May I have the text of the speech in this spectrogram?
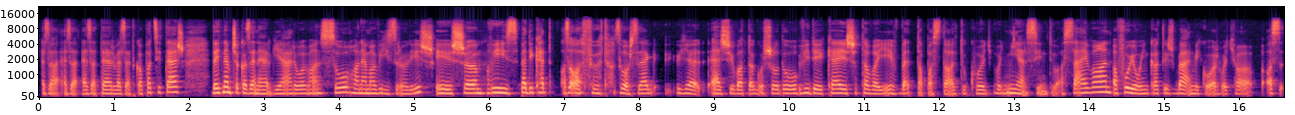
ez a, ez, a, ez a tervezett kapacitás, de itt nem csak az energiáról van szó, hanem a vízről is, és a víz pedig hát az Alföld az ország ugye elsivatagosodó vidéke, és a tavalyi évben tapasztaltuk, hogy, hogy milyen szintű a száj van. A folyóinkat is bármikor, hogyha az,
